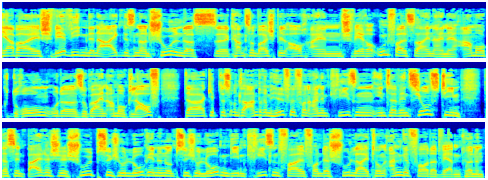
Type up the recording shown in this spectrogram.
Ja, bei schwerwiegenden Ereignissen an Schulen, das äh, kann zum Beispiel auch ein schwerer Unfall sein, eine Amokdrohung oder sogar ein Amoklauf. Da gibt es unter anderem Hilfe von einem Kriseninterventionsteam. Das sind bayerische Schulpsychologinnen und Psychologen, die im Krisenfall von der Schulleitung angefordert werden können.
